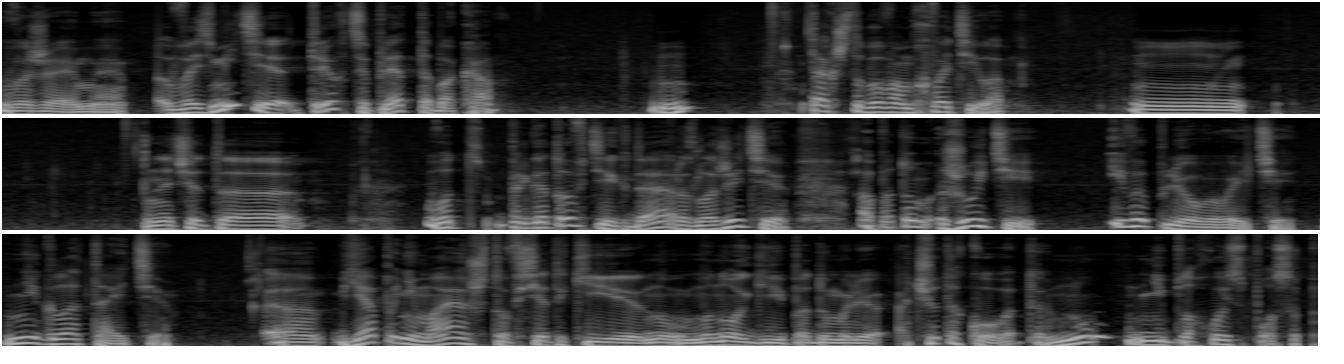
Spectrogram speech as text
уважаемые. Возьмите трех цыплят табака, так, чтобы вам хватило. Значит, э, вот приготовьте их, да, разложите, а потом жуйте и выплевывайте, не глотайте. Э, я понимаю, что все такие, ну, многие подумали, а что такого-то? Ну, неплохой способ.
